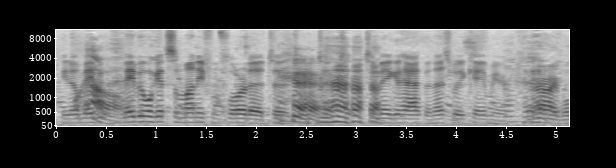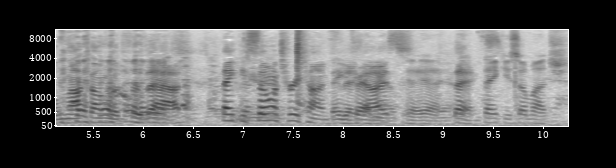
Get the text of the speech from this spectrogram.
you know, Wow. maybe maybe we'll get some money from Florida to, to, to, to, to make it happen. That's why we came here. All right, well, knock on wood for that. Thank you so much for your time Thank you today, for guys. Yeah, yeah. Thanks. Thank you so much.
